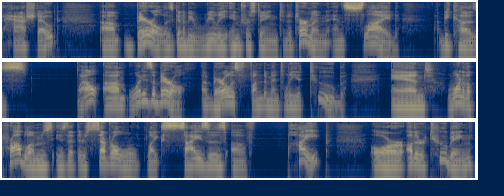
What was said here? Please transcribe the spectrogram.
hashed out. Um, barrel is going to be really interesting to determine and slide because, well, um, what is a barrel? A barrel is fundamentally a tube. And one of the problems is that there's several like sizes of pipe or other tubing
